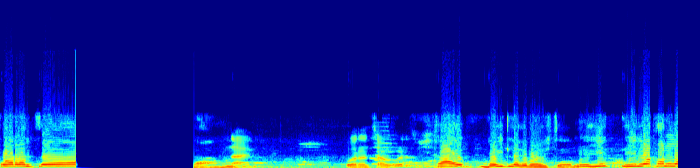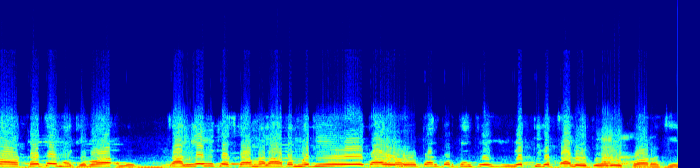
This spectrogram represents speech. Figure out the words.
पोरांचं नाही. पोरांचा अवघडच विषय. काय बघितलं का भविष्य? मग ही ही लोकांना कळत आहे ना की बाबा चांगला विकास कामाला. आता मध्ये काय होतं टँकर त्यांचे व्यक्तिगत चालू होते रोहित पवाराचे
